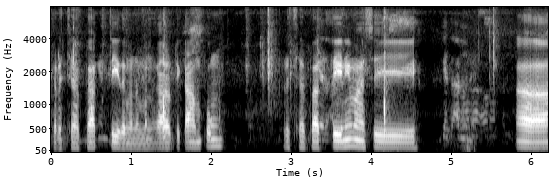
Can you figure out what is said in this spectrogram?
Kerja bakti teman-teman. Kalau di kampung kerja bakti ini masih eh,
